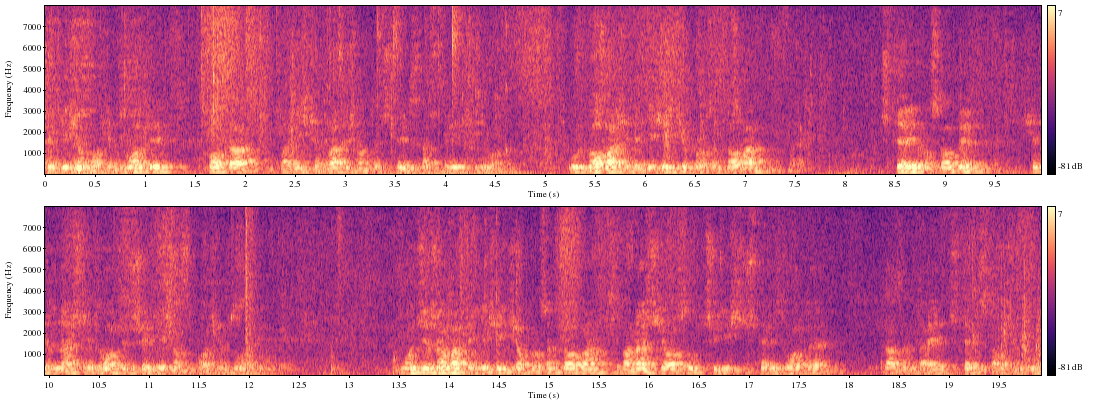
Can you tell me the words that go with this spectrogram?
68 zł, kwota 22 440 zł. Ulgowa 70%, 4 osoby, 17 zł 68 zł. Młodzieżowa 50%, 12 osób 34 zł, razem daje 408 zł.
